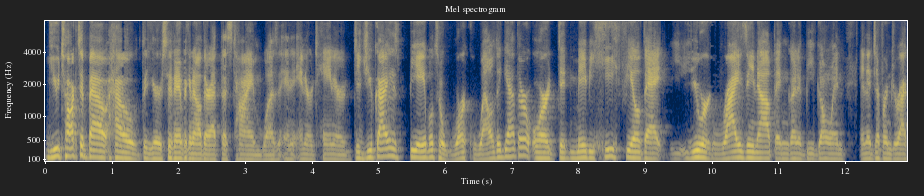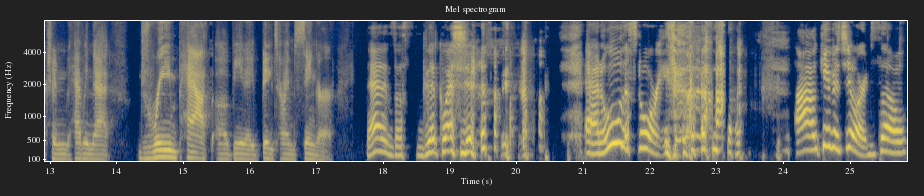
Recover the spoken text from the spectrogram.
You talked about how the, your significant other at this time was an entertainer. Did you guys be able to work well together, or did maybe he feel that you were rising up and going to be going in a different direction, having that dream path of being a big time singer? That is a good question. and ooh, the stories. I'll keep it short. So,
